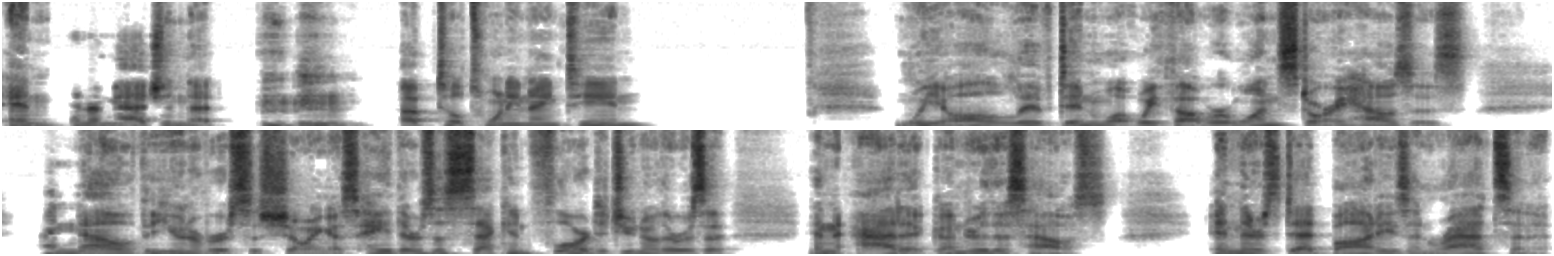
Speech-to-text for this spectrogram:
And, and imagine that up till 2019, we all lived in what we thought were one story houses. And now the universe is showing us, hey, there's a second floor. Did you know there was a, an attic under this house? And there's dead bodies and rats in it.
